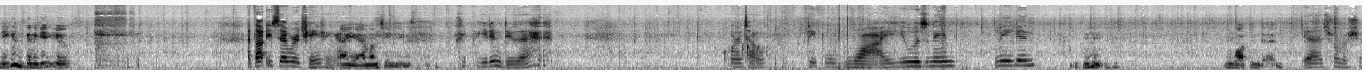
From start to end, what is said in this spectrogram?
Negan's gonna get you. I thought you said we are changing I it. am. I'm changing. you didn't do that. Want to tell people why he was named Negan? Walking Dead. Yeah, it's from a show.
